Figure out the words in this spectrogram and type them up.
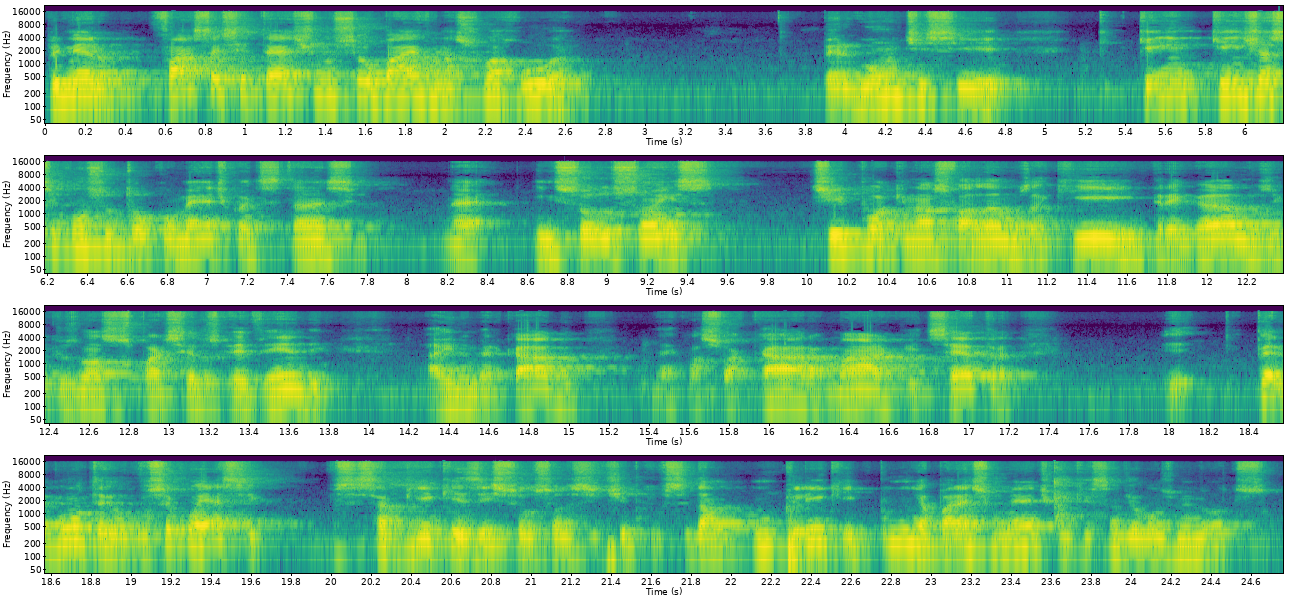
Primeiro, faça esse teste no seu bairro, na sua rua. Pergunte se quem, quem já se consultou com o médico à distância, né, em soluções tipo a que nós falamos aqui, entregamos e que os nossos parceiros revendem aí no mercado, né, com a sua cara, marca, etc pergunta, você conhece, você sabia que existe solução desse tipo, que você dá um, um clique e pum, aparece um médico em questão de alguns minutos?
